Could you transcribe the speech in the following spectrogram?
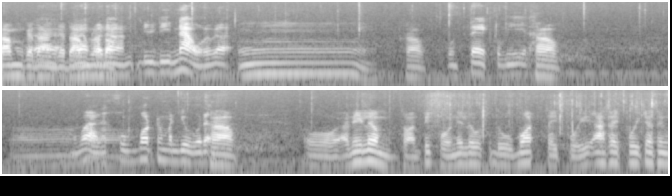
ดำๆกระด้างกระเออดำกแล้วระด้าเนาะงดีดีเน่าแล้วนะอืมครับคนแตกก็มีครับอ๋อผมว่าแล้วคุมมดให้มันอยู่นะครับ โอ้อันนี้เริ่มสอนติ๊กผลนี่ดูดูมดใส่ปุ๋ยอะใส่ปุ๋ยจนถึง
